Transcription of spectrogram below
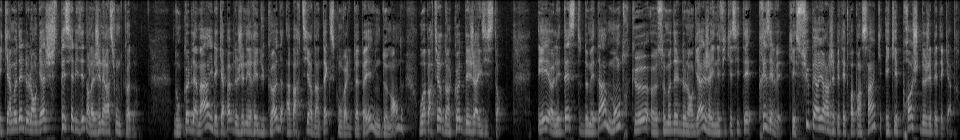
et qui est un modèle de langage spécialisé dans la génération de code. Donc Code Lama, il est capable de générer du code à partir d'un texte qu'on va lui taper, une demande, ou à partir d'un code déjà existant. Et euh, les tests de Meta montrent que euh, ce modèle de langage a une efficacité très élevée, qui est supérieure à GPT 3.5 et qui est proche de GPT 4.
